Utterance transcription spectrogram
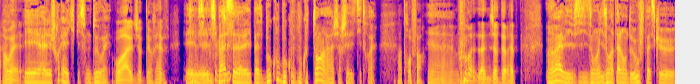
Ah ouais. Et euh, je crois qu'à l'équipe, ils sont deux, ouais. Ouais, le job de rêve. Et ils passent, euh, ils passent beaucoup, beaucoup, beaucoup de temps à chercher des titres, ouais. Ah, trop fort. Et euh... un job de rêve. Ouais, mais ils ont ils ont un talent de ouf parce que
